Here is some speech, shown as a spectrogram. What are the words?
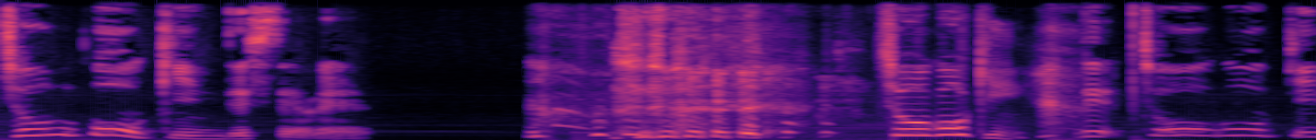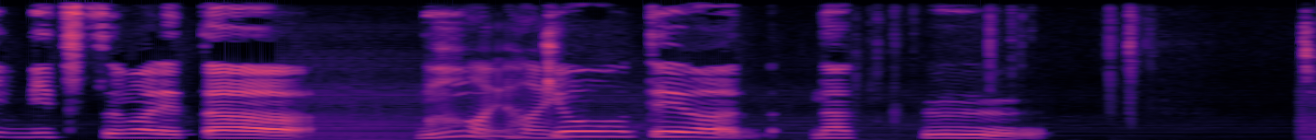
超合金でしたよね。超合金。で、超合金に包まれた人はいはい。形ではなく、超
